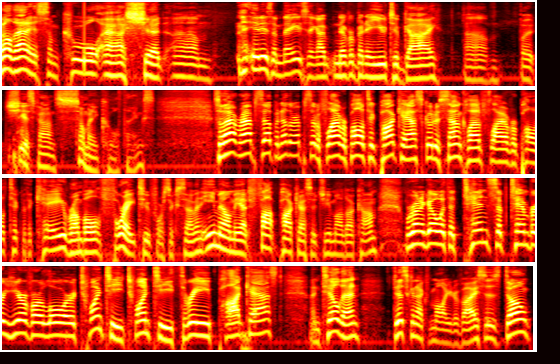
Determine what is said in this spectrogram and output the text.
Well, that is some cool ass shit. Um, it is amazing. I've never been a YouTube guy, um, but she has found so many cool things. So that wraps up another episode of Flyover PolitiK Podcast. Go to SoundCloud, Flyover PolitiK with a K, Rumble 482467. Email me at foppodcast at gmail.com. We're going to go with a 10 September Year of Our Lord 2023 podcast. Until then, disconnect from all your devices. Don't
